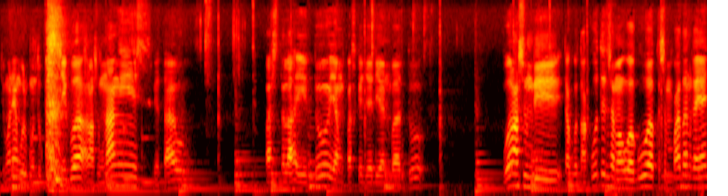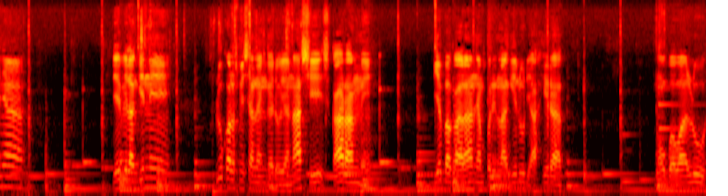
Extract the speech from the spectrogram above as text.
Cuman yang berbentuk nasi gua langsung nangis gak tahu pas setelah itu yang pas kejadian batu gua langsung ditakut-takutin sama uang gua kesempatan kayaknya. Dia bilang gini lu kalau misalnya nggak doyan nasi sekarang nih dia bakalan nyamperin lagi lu di akhirat. Mau bawa lu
